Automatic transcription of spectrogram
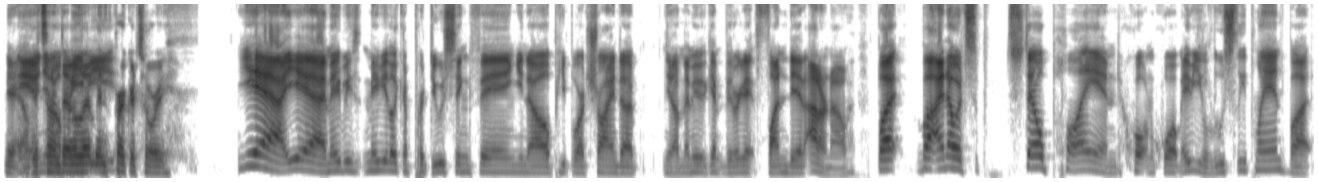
Yeah. And, it's you on know, development maybe- purgatory. Yeah, yeah, maybe maybe like a producing thing. You know, people are trying to, you know, maybe they get get funded. I don't know, but but I know it's still planned, quote unquote, maybe loosely planned. But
